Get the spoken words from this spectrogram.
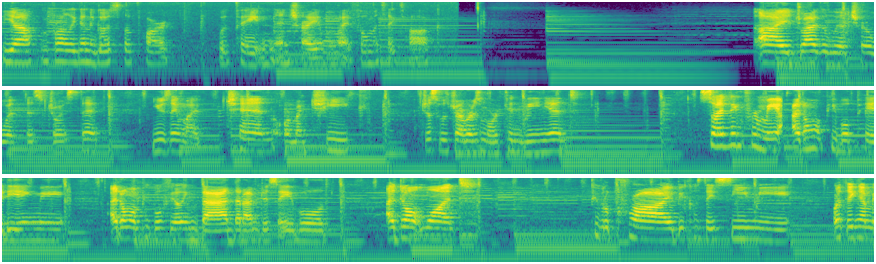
Yeah, I'm probably gonna go to the park with Peyton and Trey and we might film a TikTok. I drive the wheelchair with this joystick using my chin or my cheek, just whichever is more convenient. So I think for me, I don't want people pitying me. I don't want people feeling bad that I'm disabled. I don't want people to cry because they see me or think I'm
